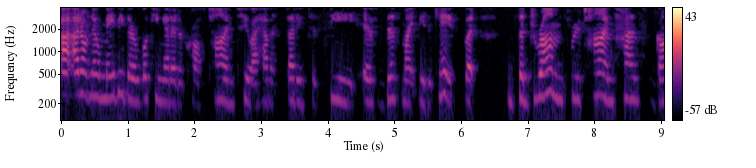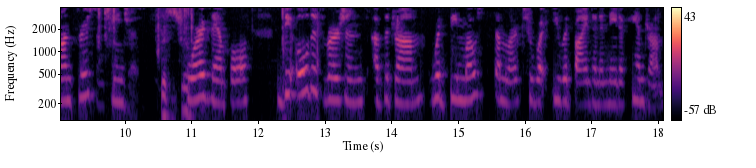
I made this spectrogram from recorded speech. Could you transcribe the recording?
I, I don't know, maybe they're looking at it across time too. I haven't studied to see if this might be the case, but the drum through time has gone through some changes. this is true. For example, the oldest versions of the drum would be most similar to what you would find in a native hand drum.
